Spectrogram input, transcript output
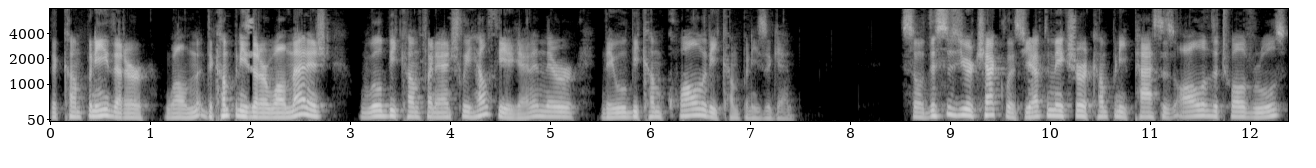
the company that are well the companies that are well managed will become financially healthy again and they're they will become quality companies again so this is your checklist you have to make sure a company passes all of the 12 rules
